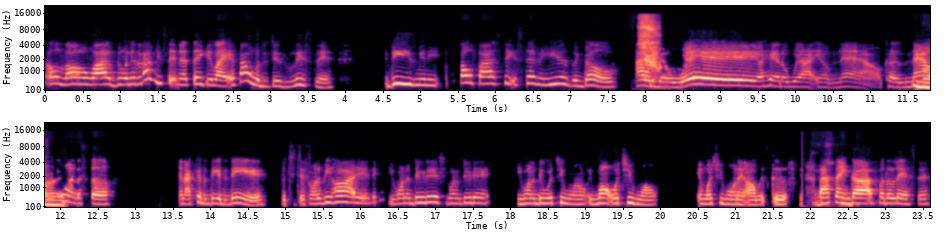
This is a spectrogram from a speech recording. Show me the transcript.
so long? Why it's doing this? And I be sitting there thinking, like, if I would have just listened these many four, five, six, seven years ago, I would have been way ahead of where I am now. Cause now I'm doing the stuff and I could have did it then. But you just want to be hard headed. You want to do this, you want to do that. You want to do what you want. You want what you want. And what you want ain't always good. for you. But I thank. God for the lesson.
